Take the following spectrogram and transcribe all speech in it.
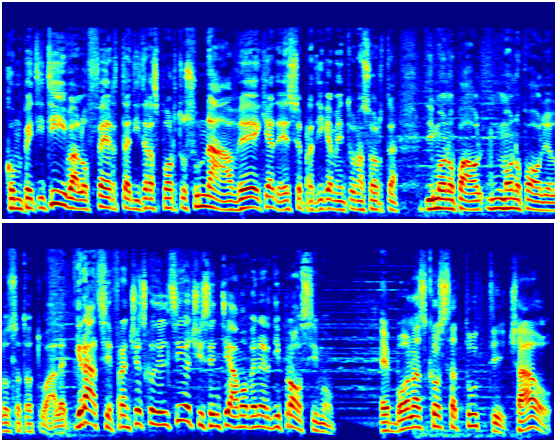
competitiva l'offerta di trasporto su nave, che adesso è praticamente una sorta di monopol- monopolio allo stato attuale. Grazie Francesco Del Zio, ci sentiamo venerdì prossimo. E buona scossa a tutti, ciao!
